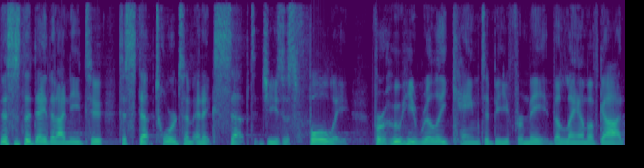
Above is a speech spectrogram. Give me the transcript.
this is the day that I need to, to step towards him and accept Jesus fully for who he really came to be for me, the Lamb of God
